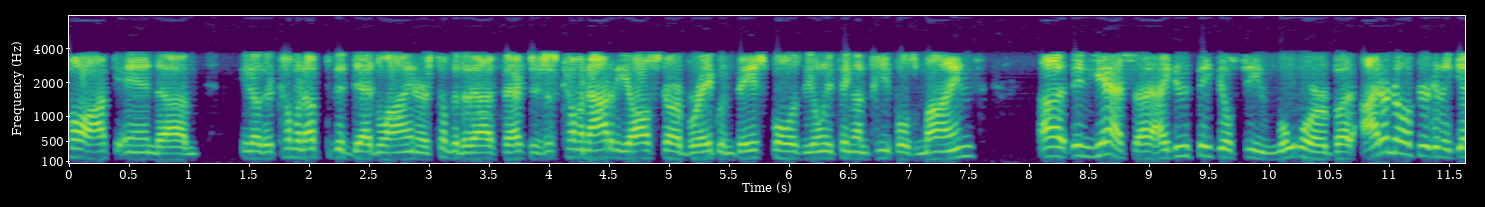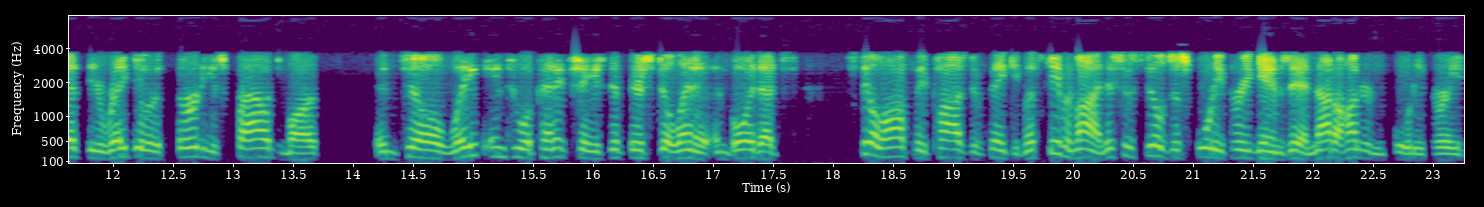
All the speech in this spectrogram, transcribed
talk, and um, you know, they're coming up to the deadline or something to that effect. They're just coming out of the All Star break when baseball is the only thing on people's minds. Uh, then yes, I, I do think you'll see more, but I don't know if you're going to get the regular 30s crowds mark until late into a pennant chase if they're still in it. And boy, that's still awfully positive thinking. Let's keep in mind this is still just 43 games in, not 143.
